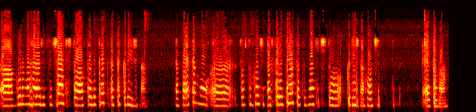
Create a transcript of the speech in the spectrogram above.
А, Гуру Махарадж отвечает, что авторитет это Кришна. А Поэтому э, то, что хочет авторитет, это значит, что Кришна хочет этого.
